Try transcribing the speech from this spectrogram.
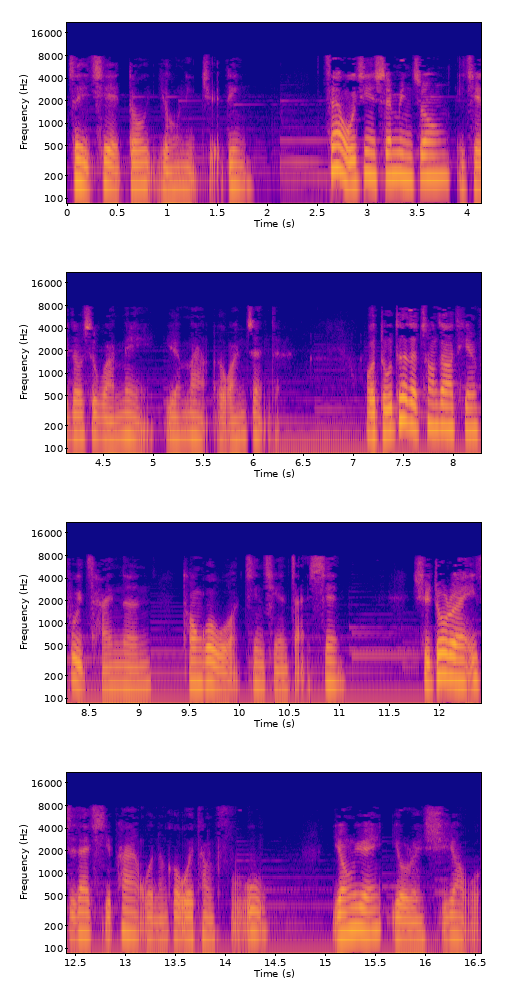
这一切都由你决定。在无尽生命中，一切都是完美、圆满而完整的。我独特的创造天赋与才能，通过我尽情展现。许多人一直在期盼我能够为他们服务，永远有人需要我。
